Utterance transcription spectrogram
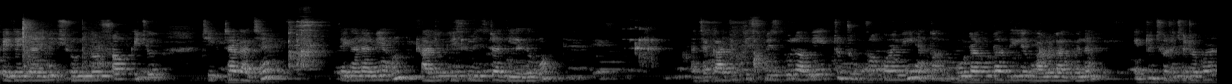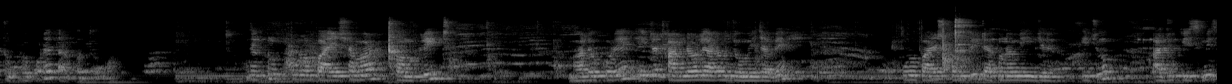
ফেটে যায়নি, সুন্দর সব কিছু ঠিকঠাক আছে। তো এখানে আমি এখন কাজু কিশমিশটা দিয়ে দেবো। আচ্ছা কাজু কিশমিশগুলো আমি একটু টুকরো করে নিই, এত গোটা গোটা দিলে ভালো লাগবে না। একটু ছোটো ছোটো করে টুকরো করে তারপর দেবো। দেখুন, পুরো পায়েস আমার কমপ্লিট ভালো করে, এটা ঠান্ডা হলে আরও জমে যাবে। পুরো পায়েস কমপ্লিট এখন আমি কিছু কাজু কিশমিশ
